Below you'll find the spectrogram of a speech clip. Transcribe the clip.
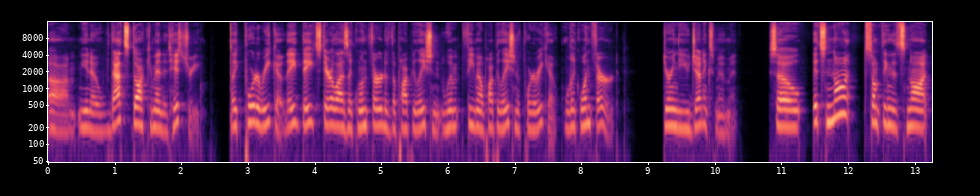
Um, you know, that's documented history. Like Puerto Rico, they they sterilized like one third of the population, female population of Puerto Rico, like one third during the eugenics movement. So it's not something that's not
